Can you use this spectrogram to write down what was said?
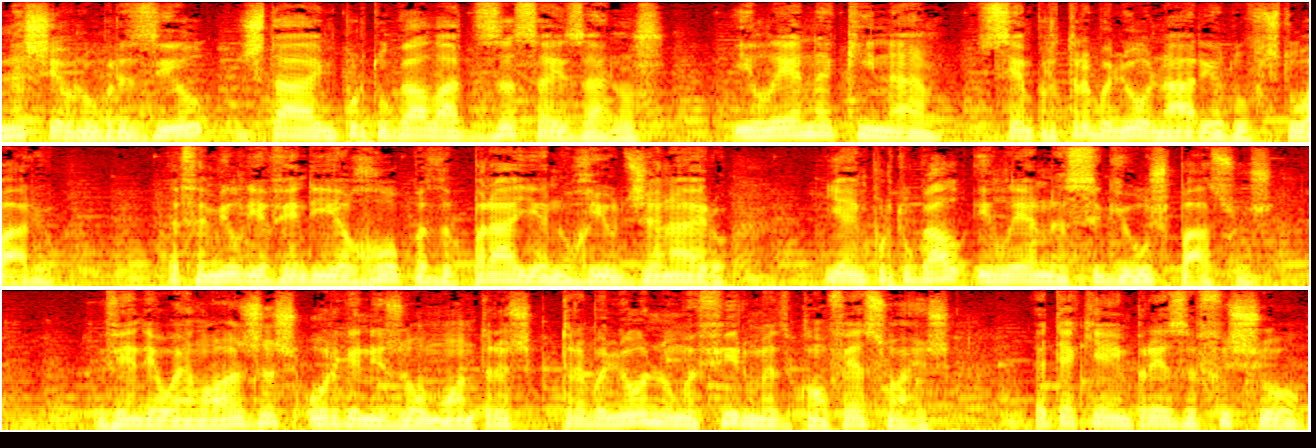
Nasceu no Brasil, está em Portugal há 16 anos. Helena Quinan sempre trabalhou na área do vestuário. A família vendia roupa de praia no Rio de Janeiro e em Portugal Helena seguiu os passos. Vendeu em lojas, organizou montras, trabalhou numa firma de confecções, até que a empresa fechou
